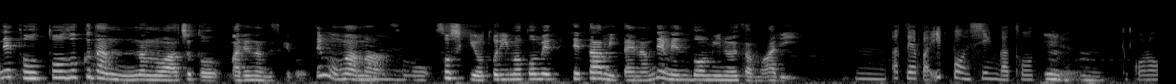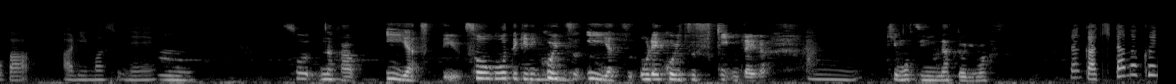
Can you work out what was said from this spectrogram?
ね、盗盗賊団なのはちょっとあれなんですけど、でもまあまあ、うんその組織を取りまとめてたみたいなんで、面倒見の良さもあり、うん。あとやっぱ一本芯が通ってうんるうんところがありますね。うん。そう、なんか、いいやつっていう、総合的にこいついいやつ、俺こいつ好きみたいなうん。気持ちになっております。なんか北の国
